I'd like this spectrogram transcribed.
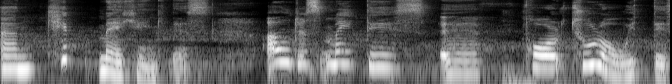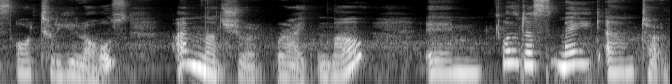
and keep making this. I'll just make this uh, for two row with this or three rows. I'm not sure right now. Um, i'll just make and turn.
